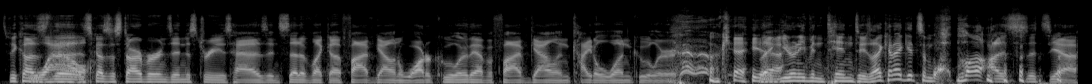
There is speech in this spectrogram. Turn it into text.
It's because Wow. the it's because the Starburns Industries has instead of like a five gallon water cooler, they have a five gallon Ketel One cooler. okay, yeah. Like you don't even tend to. It's like, can I get some? it's, it's yeah,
